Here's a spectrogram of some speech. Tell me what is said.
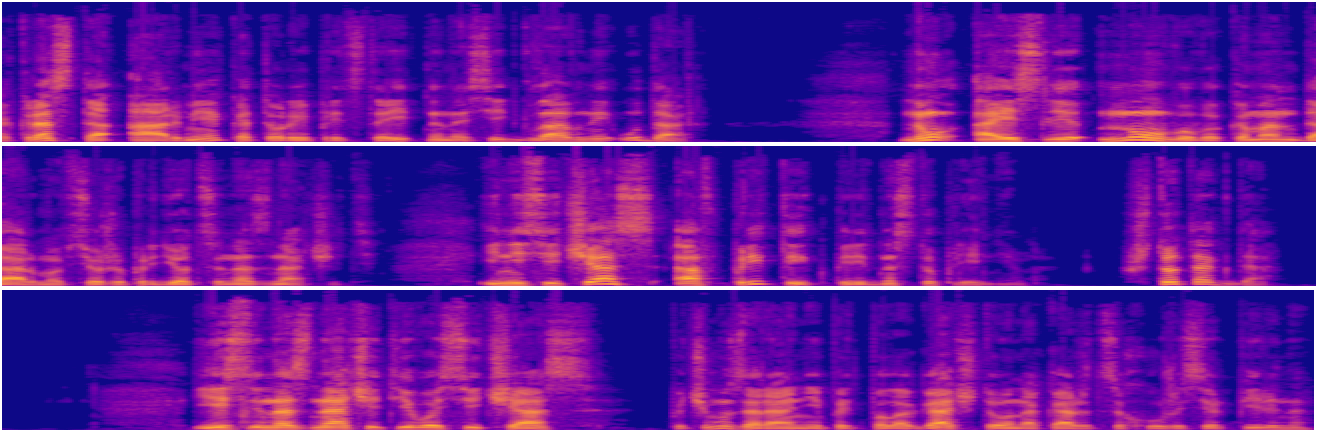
как раз та армия, которой предстоит наносить главный удар. Ну, а если нового командарма все же придется назначить? И не сейчас, а впритык перед наступлением. Что тогда? Если назначить его сейчас, почему заранее предполагать, что он окажется хуже Серпилина?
